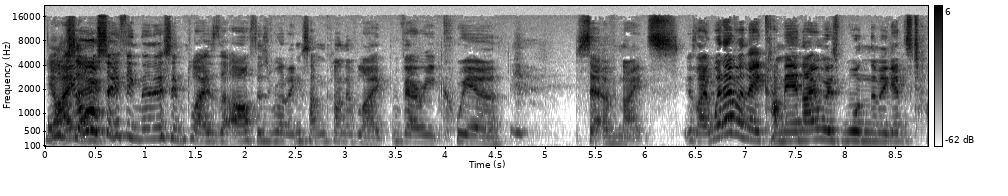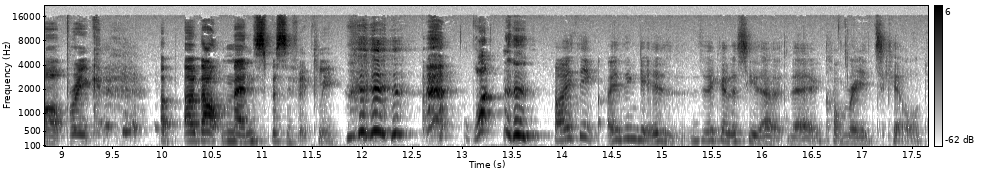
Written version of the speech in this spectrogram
Yeah, also, I also think that this implies that Arthur's running some kind of like very queer set of knights. It's like whenever they come in, I always warn them against heartbreak ab- about men specifically. what? I think I think it is they're gonna see their their comrades killed.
